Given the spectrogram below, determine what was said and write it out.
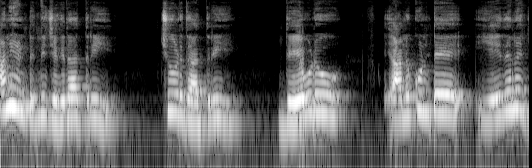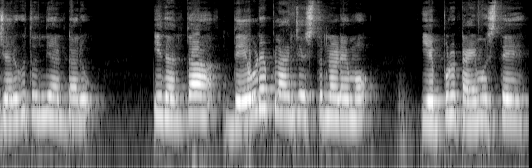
అని అంటుంది జగదాత్రి. చూడు దాత్రి దేవుడు అనుకుంటే ఏదైనా జరుగుతుంది అంటారు. ఇదంతా దేవుడే ప్లాన్ చేస్తున్నాడేమో. ఎప్పుడు టైం వస్తే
